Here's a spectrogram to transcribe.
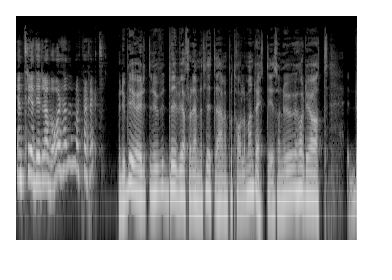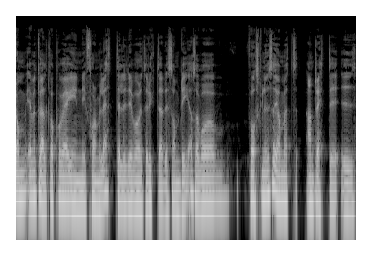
en tredjedel av var hade varit perfekt. Men nu blir jag lite, nu driver jag från ämnet lite här, men på tal om Andretti, så nu hörde jag att de eventuellt var på väg in i Formel 1, eller det var ett ryktades om det. Alltså vad, vad skulle ni säga om ett Andretti i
